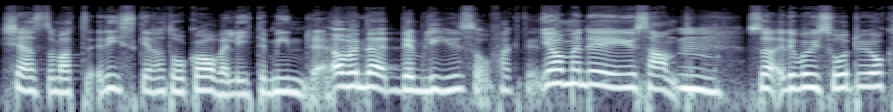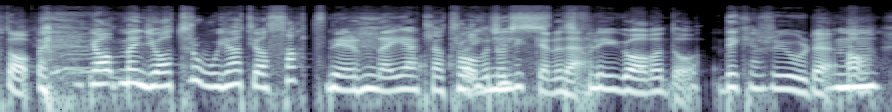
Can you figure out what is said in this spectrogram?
känns det som att risken att åka av är lite mindre. Ja men det, det blir ju så faktiskt. Ja men det är ju sant. Mm. Så det var ju så du åkte av. Ja men jag tror ju att jag satt ner i den där jäkla traven och lyckades det. flyga av ändå. Det kanske gjorde. Mm. Ja,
